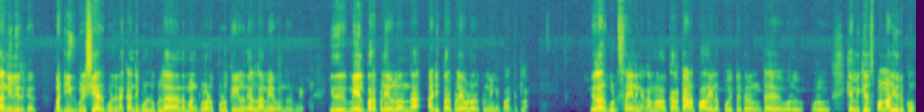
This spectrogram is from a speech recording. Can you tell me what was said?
தண்ணியில் இருக்காது. பட் இப்படி ஷேடு கொடுத்தீங்கன்னா கண்டிப்பாக உள்ளுக்குள்ளே அந்த மண்புழோட புழுக்கைகள் வந்து எல்லாமே வந்துடுங்க இது மேல் பரப்பில் எவ்வளோ இருந்தால் அடிப்பரப்பில் எவ்வளோ இருக்குன்னு நீங்கள் பார்த்துக்கலாம். இதெல்லாம் ஒரு குட் சைனுங்க. நம்ம கரெக்டான பாதையில் போயிட்டு இருக்கிறோன்ட்டு ஒரு ஒரு கெமிக்கல்ஸ் பண்ணாலும் இருக்கும்.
